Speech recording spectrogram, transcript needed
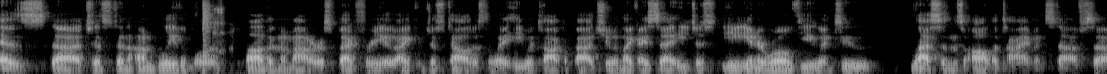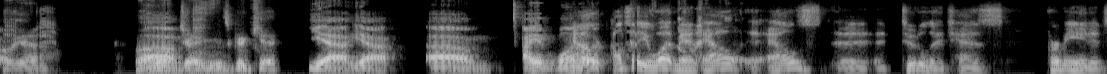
has uh, just an unbelievable love and amount of respect for you. I can just tell just the way he would talk about you, and like I said, he just he interwove you into lessons all the time and stuff. So oh yeah, well, I love um, Jay. He's a good kid. Yeah, yeah. Um, I had one Al, other. I'll tell you what, man. Al Al's uh, tutelage has permeated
